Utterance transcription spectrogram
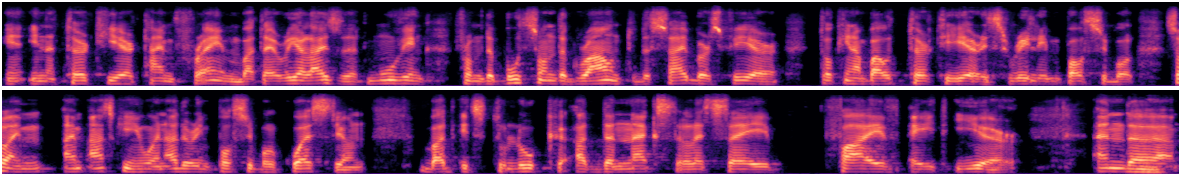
in, in, a 30 year time frame. But I realize that moving from the boots on the ground to the cyber sphere, talking about 30 years is really impossible. So I'm, I'm asking you another impossible question, but it's to look at the next, let's say, five, eight year. And uh, mm.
